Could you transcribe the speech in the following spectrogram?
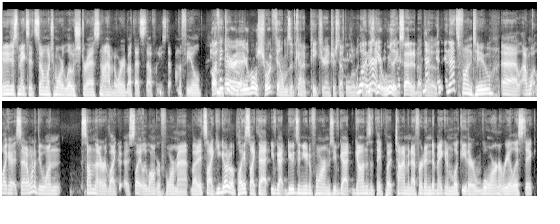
and it just makes it so much more low stress, not having to worry about that stuff when you step on the field. Well, I think Yeah, your right. your little short films have kind of piqued your interest up a little bit. Well, though, and 'cause that- you get really excited about And, that- those. and- and that's fun too. Uh, I like I said, I want to do one some that are like a slightly longer format, but it's like you go to a place like that, you've got dudes in uniforms, you've got guns that they've put time and effort into making them look either worn or realistic.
